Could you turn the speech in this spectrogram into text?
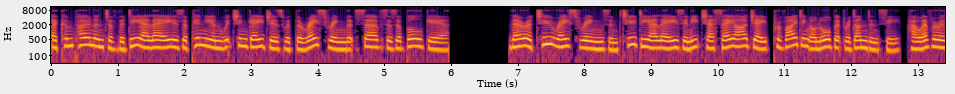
A component of the DLA is a pinion which engages with the race ring that serves as a bull gear. There are two race rings and two DLAs in each SARJ providing on-orbit redundancy, however a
